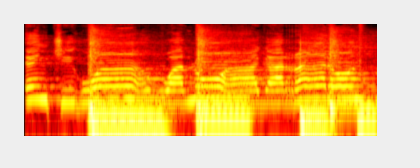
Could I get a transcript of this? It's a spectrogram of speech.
En Chihuahua lo agarraron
